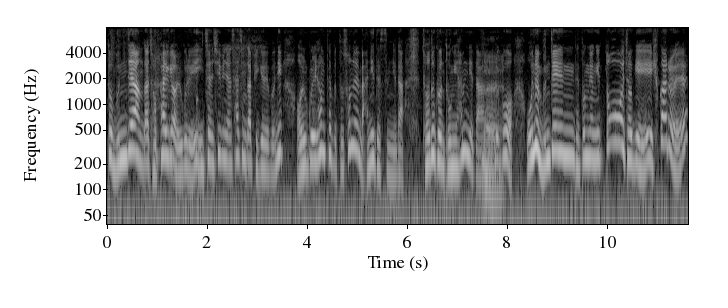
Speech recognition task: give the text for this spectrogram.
또 문재안과 저팔계 얼굴이 2012년 사진과 비교해 보니 얼굴 형태부터 손을 많이 댔습니다. 저도 그건 동의합니다. 네. 그리고 오늘 문재인 대통령이 또 저기 휴가를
